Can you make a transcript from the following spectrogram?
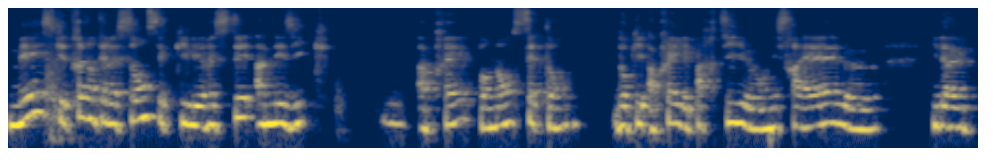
Mais ce qui est très intéressant, c'est qu'il est resté amnésique après, pendant sept ans. Donc après, il est parti euh, en Israël, euh, il a eu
